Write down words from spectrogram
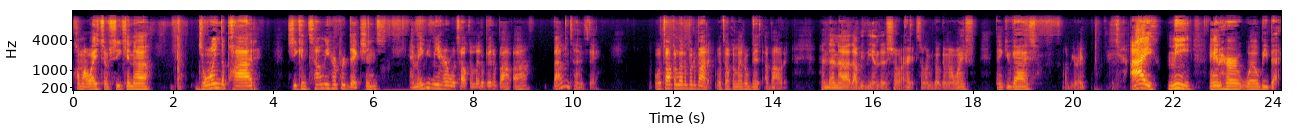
call my wife so she can uh join the pod. She can tell me her predictions. And maybe me and her will talk a little bit about uh Valentine's Day. We'll talk a little bit about it. We'll talk a little bit about it. And then uh, that'll be the end of the show. All right. So let me go get my wife. Thank you guys. I'll be right. I, me, and her will be back.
